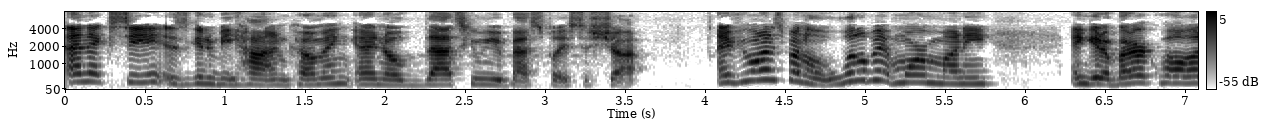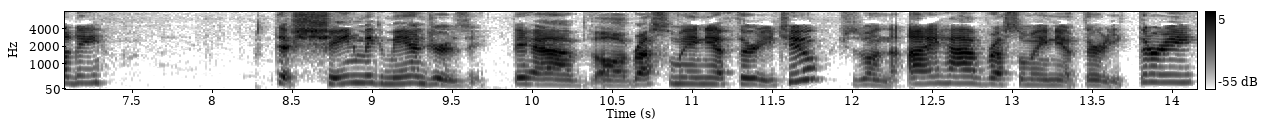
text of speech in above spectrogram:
NXT is going to be hot and coming, and I know that's going to be the best place to shop. And if you want to spend a little bit more money and get a better quality, the Shane McMahon jersey. They have uh, WrestleMania 32, which is one that I have, WrestleMania 33,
